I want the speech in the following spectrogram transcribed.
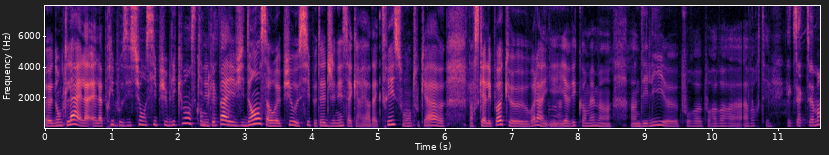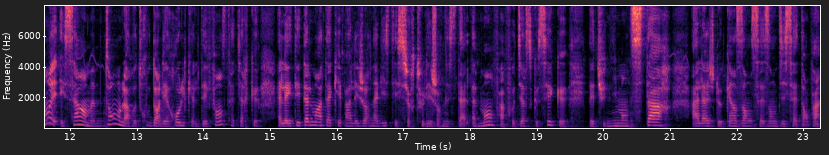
Euh, donc là, elle a, elle a, pris position aussi publiquement, ce qui n'était pas évident. Ça aurait pu aussi peut-être gêner sa carrière d'actrice, ou en tout cas, euh, parce qu'à l'époque, euh, voilà, il ouais. y, y, avait quand même un, un délit pour, pour avoir avorté. Exactement, et ça, en même temps, on la retrouve dans les rôles qu'elle défend, c'est-à-dire qu'elle a été tellement attaquée par les journalistes, et surtout les journalistes allemands, enfin, il faut dire ce que c'est que d'être une immense star à l'âge de 15 ans, 16 ans, 17 ans. Enfin,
